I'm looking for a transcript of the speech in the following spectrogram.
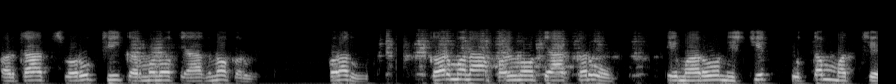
અર્થાત સ્વરૂપથી કર્મનો ત્યાગ ન કરવો. પરંતુ કર્મના ફળનો ત્યાગ કરવો એ મારો નિશ્ચિત ઉત્તમ મત છે.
